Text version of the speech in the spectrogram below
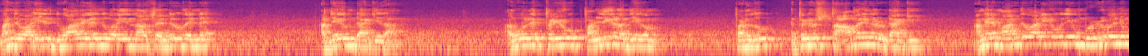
മാനന്തവാടിയിൽ ദ്വാരക എന്ന് പറയുന്ന ആ സെന്റർ തന്നെ അദ്ദേഹം ഉണ്ടാക്കിയതാണ്. അതുപോലെ എത്രയോ പള്ളികൾ അദ്ദേഹം പണിതു എത്രയോ സ്ഥാപനങ്ങൾ ഉണ്ടാക്കി. അങ്ങനെ മാനന്തവാടി രൂപതയെ മുഴുവനും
